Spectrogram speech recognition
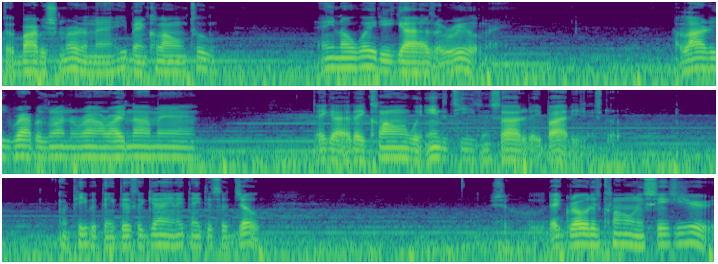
Cause Bobby Shmurda, man, he been cloned too. Ain't no way these guys are real, man. A lot of these rappers running around right now, man, they got they clone with entities inside of their bodies and stuff. And people think this a game, they think this a joke. So they grow this clone in six years.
